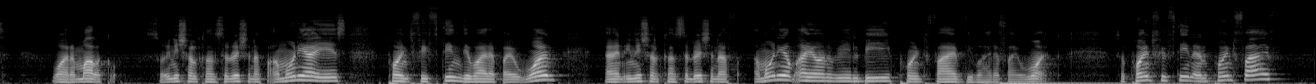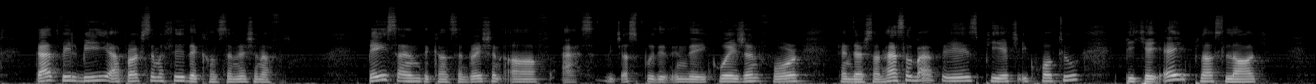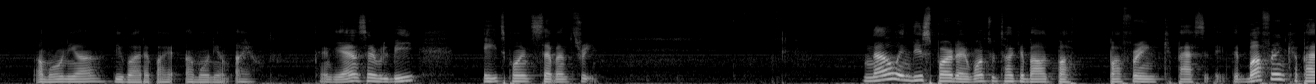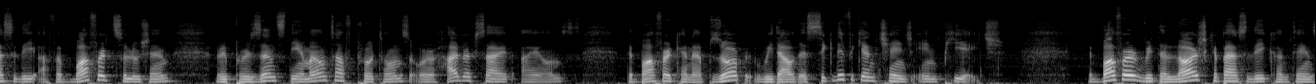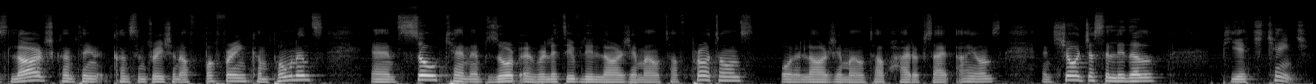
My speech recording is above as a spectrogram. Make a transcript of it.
water molecule. So initial concentration of ammonia is 0.15 divided by 1 and initial concentration of ammonium ion will be 0.5 divided by 1. So 0.15 and 0.5 that will be approximately the concentration of base and the concentration of acid. We just put it in the equation for Henderson-Hasselbalch is pH equal to pKa plus log ammonia divided by ammonium ion. And the answer will be 8.73. Now in this part I want to talk about buff buffering capacity. The buffering capacity of a buffered solution represents the amount of protons or hydroxide ions the buffer can absorb without a significant change in pH. A buffer with a large capacity contains large contain concentration of buffering components and so can absorb a relatively large amount of protons or a large amount of hydroxide ions and show just a little pH change.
